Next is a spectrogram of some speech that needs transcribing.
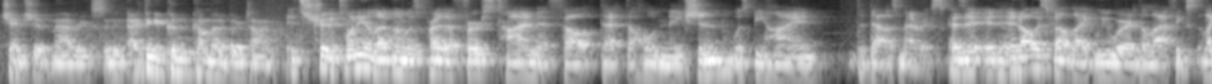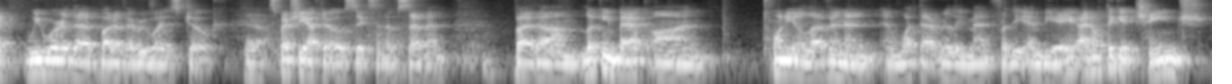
championship Mavericks, and I think it couldn't come at a better time. It's true. 2011 was probably the first time it felt that the whole nation was behind the Dallas Mavericks because it, it, it always felt like we were the laughing like we were the butt of everybody's joke. Yeah. Especially after 06 and 07. But um, looking back on 2011 and, and what that really meant for the NBA, I don't think it changed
